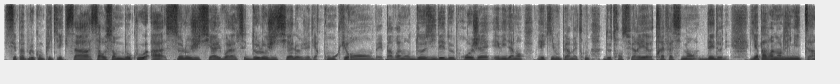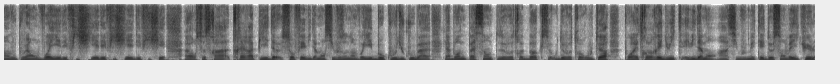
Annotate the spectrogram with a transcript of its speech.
C'est pas plus compliqué que ça. Ça ressemble beaucoup à ce logiciel. Voilà, c'est deux logiciels, j'allais dire concurrents, mais pas vraiment deux idées de projet évidemment, et qui vous permettront de transférer euh, très facilement des données. Il n'y a pas vraiment de limite. Hein. Vous pouvez envoyer des fichiers, des fichiers et des fichiers. Alors ce sera très rapide, sauf évidemment si vous en envoyez beaucoup. Du coup, bah, la bande passante de votre votre box ou de votre routeur pourra être réduite, évidemment. Hein. Si vous mettez 200 véhicules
